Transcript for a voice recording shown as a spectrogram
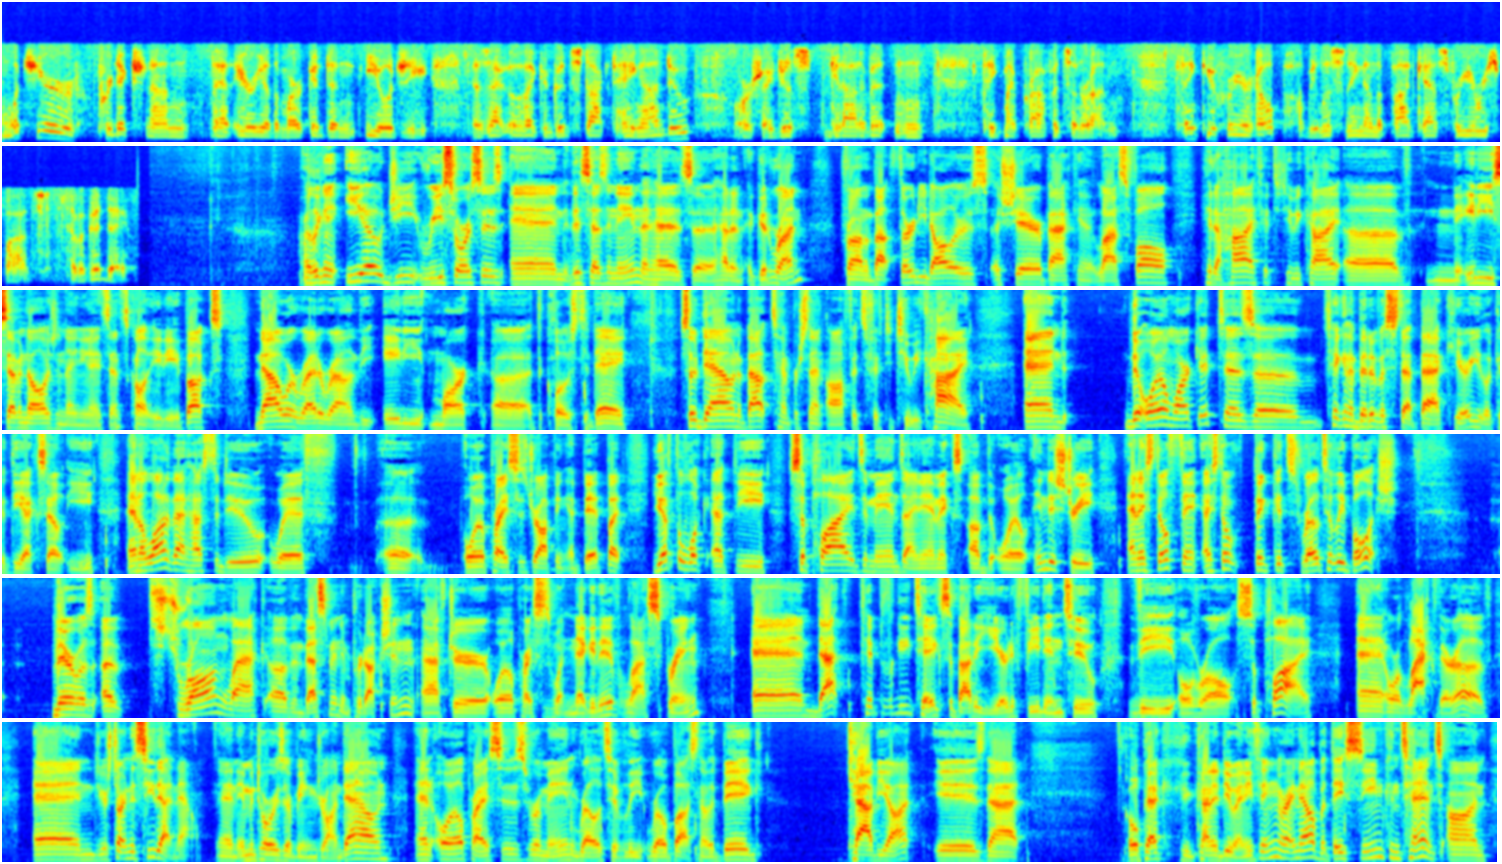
What's your prediction on that area of the market and EOG? Does that look like a good stock to hang on to, or should I just get out of it and take my profits and run? Thank you for your help. I'll be listening on the podcast for your response. Have a good day. We're looking at EOG Resources, and this has a name that has uh, had a, a good run from about $30 a share back in last fall hit a high 52 week high of $87.99 call it 88 bucks. Now we're right around the 80 mark uh, at the close today. So down about 10% off its 52 week high. And the oil market has uh, taken a bit of a step back here you look at the xle and a lot of that has to do with uh, oil prices dropping a bit, but you have to look at the supply demand dynamics of the oil industry, and I still think I still think it's relatively bullish. There was a strong lack of investment in production after oil prices went negative last spring. And that typically takes about a year to feed into the overall supply and or lack thereof. And you're starting to see that now. And inventories are being drawn down, and oil prices remain relatively robust. Now, the big caveat is that OPEC can kind of do anything right now, but they seem content on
